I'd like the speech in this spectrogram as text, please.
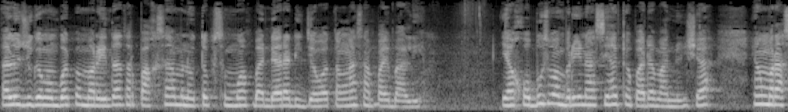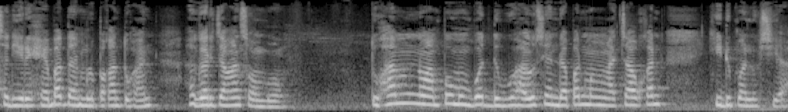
lalu juga membuat pemerintah terpaksa menutup semua bandara di Jawa Tengah sampai Bali. Yakobus memberi nasihat kepada manusia yang merasa diri hebat dan melupakan Tuhan agar jangan sombong. Tuhan mampu membuat debu halus yang dapat mengacaukan hidup manusia.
